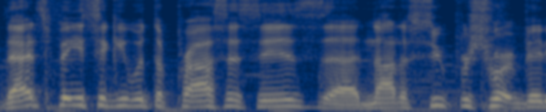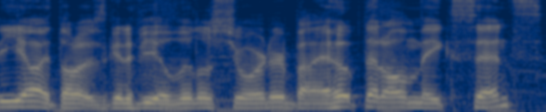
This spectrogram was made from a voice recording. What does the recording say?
that's basically what the process is. Uh, not a super short video. I thought it was going to be a little shorter, but I hope that all makes sense.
